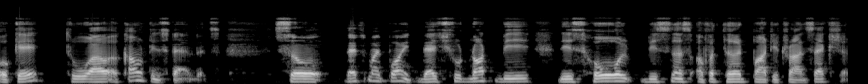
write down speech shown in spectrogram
okay, through our accounting standards? So that's my point. There should not be this whole business of a third party transaction.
